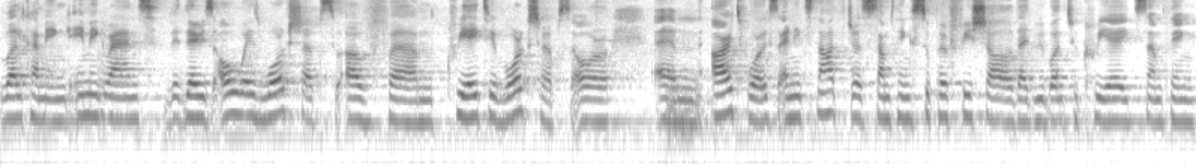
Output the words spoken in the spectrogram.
welcoming immigrants. There is always workshops of um, creative workshops or um, artworks, and it's not just something superficial that we want to create something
